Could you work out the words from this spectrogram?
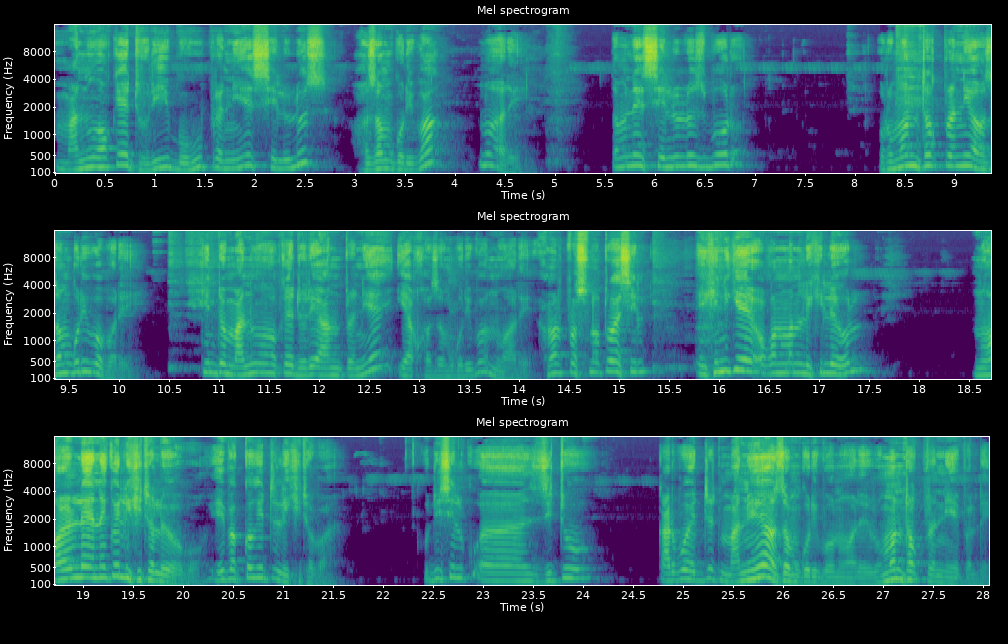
মানুহকে ধৰি বহু প্ৰাণীয়ে চেলুলোজ হজম কৰিব নোৱাৰে। তাৰমানে চেলুলোজবোৰ ৰোমন্থক প্ৰাণীয়ে হজম কৰিব পাৰে কিন্তু মানুহকে ধৰি আন প্ৰাণীয়ে ইয়াক হজম কৰিব নোৱাৰে। আমাৰ প্ৰশ্নটো আছিল এইখিনিকে অকণমান লিখিলে হ'ল নোৱাৰিলে এনেকৈ লিখি থ'লেও হ'ব। এই বাক্যকেইটা লিখি থ'বা। সুধিছিল যিটো কাৰ্বহাইড্ৰেট মানুহে হজম কৰিব নোৱাৰে ৰোমন্থক প্ৰাণীয়ে পালে।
